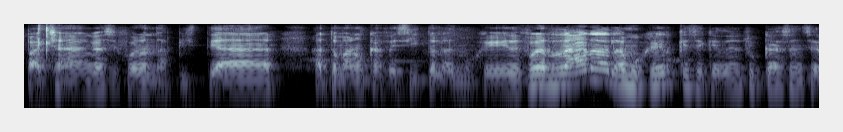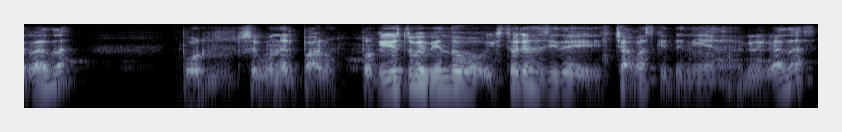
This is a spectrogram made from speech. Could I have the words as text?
pachanga, se fueron a pistear, a tomar un cafecito las mujeres. Fue rara la mujer que se quedó en su casa encerrada por según el paro, porque yo estuve viendo historias así de chavas que tenía agregadas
